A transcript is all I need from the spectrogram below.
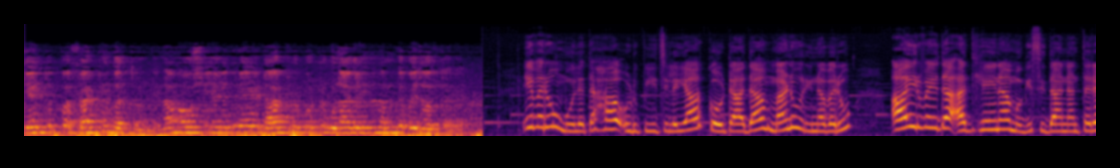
ಜೇನುತುಪ್ಪ ಫ್ಯಾಕ್ಟ್ರಿ ಬರ್ತಾ ಉಂಟು. ನಾವು ಔಷಧಿ ಹೇಳಿದ್ರೆ ಡಾಕ್ಟರ್ ಕೊಟ್ಟರು ಗುಣ ಆಗಲಿಲ್ಲ ನಮಗೆ ಬೈದು ಹೋಗ್ತಾರೆ. ಇವರು ಮೂಲತಃ ಉಡುಪಿ ಜಿಲ್ಲೆಯ ಕೋಟಾದ ಮಣೂರಿನವರು. ಆಯುರ್ವೇದ ಅಧ್ಯಯನ ಮುಗಿಸಿದ ನಂತರ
